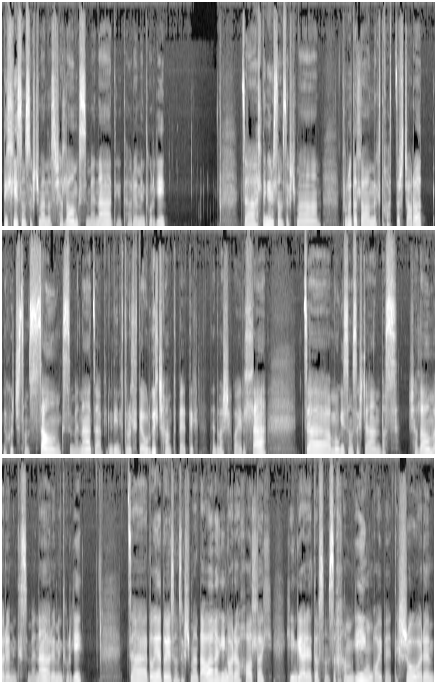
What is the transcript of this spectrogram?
дэлхийн сонсогч маань бас шалом гэсэн байна. Тэгээд орой минь хүргэе. За алтан гэрэл сонсогч маань түрүү 7 хоногт хоцорч ороод нөхөж сонссон гэсэн байна. За бидний нэвтрүүлэгтээ үргэлж хамт байдаг. Танд маш их баярлалаа. За мөгийн сонсогч маань бас шалом орой минь гэсэн байна. Орой минь хүргэе. За дуя дуя сонсогч маань даваа гаргийн орой хоолой хийнгээ арайдаа сонсох хамгийн гоё байдаг шүү. Орой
